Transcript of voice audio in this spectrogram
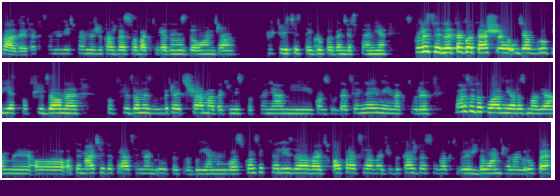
wagę, tak? Chcemy mieć pewność, że każda osoba, która do nas dołącza, rzeczywiście z tej grupy będzie w stanie skorzystać. Dlatego też e, udział w grupie jest poprzedzony, poprzedzony zazwyczaj trzema takimi spotkaniami konsultacyjnymi, na których bardzo dokładnie rozmawiamy o, o temacie do pracy na grupy, próbujemy go skonceptualizować, opracować, żeby każda osoba, która już dołącza na grupę,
